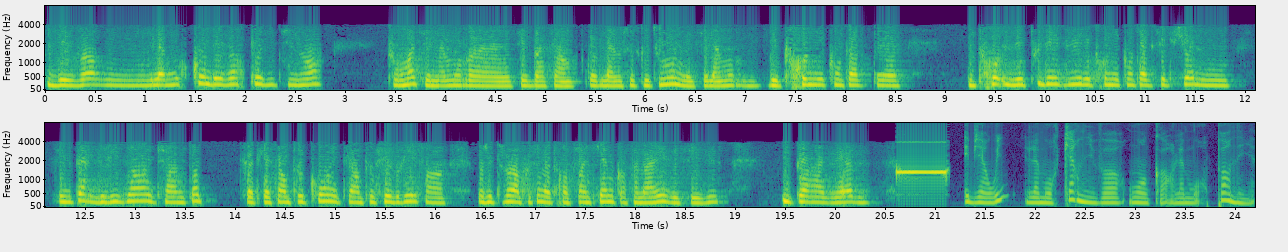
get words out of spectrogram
qui dévore ou l'amour qu'on dévore positivement, pour moi, c'est l'amour, euh, c'est bah, peut-être la même chose que tout le monde, mais c'est l'amour des premiers contacts, euh, des tout débuts, les premiers contacts sexuels où c'est hyper grisant et puis en même temps, ça te laisse un peu con et t'es un peu fébrile. Enfin, moi, j'ai toujours l'impression d'être en cinquième quand ça m'arrive et c'est juste hyper agréable. Eh bien oui, l'amour carnivore ou encore l'amour pornéa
